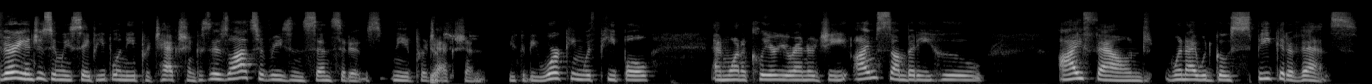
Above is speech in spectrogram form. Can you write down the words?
it's very interesting when you say people need protection because there's lots of reasons sensitives need protection. Yes. You could be working with people and want to clear your energy. I'm somebody who I found when I would go speak at events,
